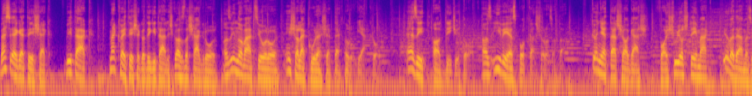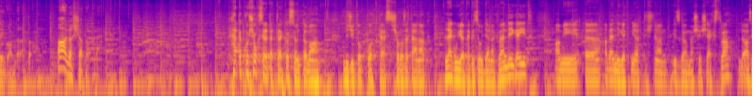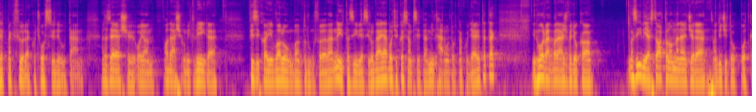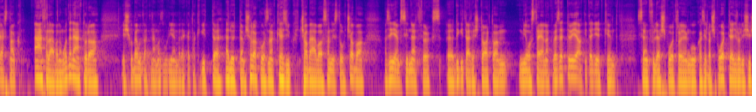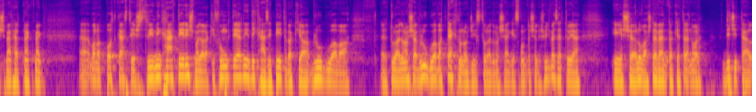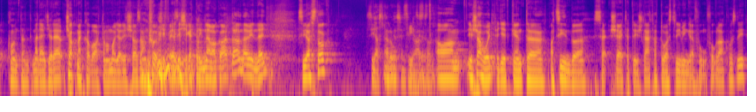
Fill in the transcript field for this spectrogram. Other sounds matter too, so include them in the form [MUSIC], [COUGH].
Beszélgetések, viták, megfejtések a digitális gazdaságról, az innovációról és a legkúrensebb technológiákról. Ez itt a Digital, az IVS podcast sorozata. Könnyed társalgás, fajsúlyos témák, jövedelmező gondolatok. Hallgassatok ránk! Hát akkor sok szeretettel köszöntöm a Digital Podcast sorozatának legújabb epizódjának vendégeit, ami a vendégek miatt is nagyon izgalmas és extra, de azért meg főleg, hogy hosszú idő után ez az első olyan adásunk, amit végre fizikai valónkban tudunk fölvenni itt az IVS irodájában, úgyhogy köszönöm szépen mindhármatoknak, hogy eljöttetek. Én Horváth Balázs vagyok, a, az IVS tartalommenedzsere, a Digital Podcastnak általában a moderátora, és akkor bemutatnám az úri embereket, akik itt előttem sorakoznak. Kezdjük Csabával, Szanisztó Csaba, az EMC Networks digitális tartalmi osztályának vezetője, akit egyébként szemfüles sportrajongók azért a sportegyről is ismerhetnek, meg van ott podcast és streaming háttér is, majd arra ki fogunk térni. Dikházi Péter, aki a Blue Guava tulajdonosa, Blue Guava Technologies tulajdonosa egész pontosan és ügyvezetője, és Lovas Levent, aki a Telenor Digital Content Managere. Csak megkavartam a magyar és az angol kifejezéseket, pedig nem akartam, de mindegy. Sziasztok! Sziasztok! Hello. Sziasztok. A, és ahogy egyébként a címből sejthető és látható, a streaminggel fogunk foglalkozni.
